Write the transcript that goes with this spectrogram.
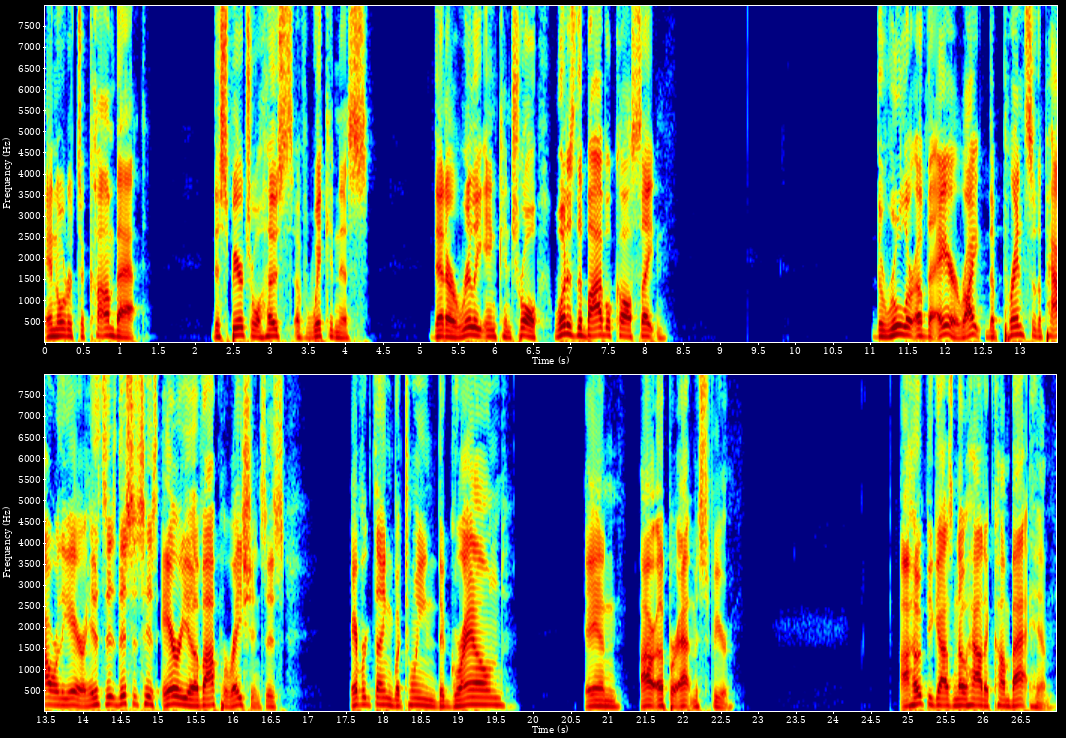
in order to combat the spiritual hosts of wickedness that are really in control. What does the Bible call Satan? The ruler of the air, right? The prince of the power of the air. This is, this is his area of operations. Is everything between the ground and our upper atmosphere. I hope you guys know how to combat him.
